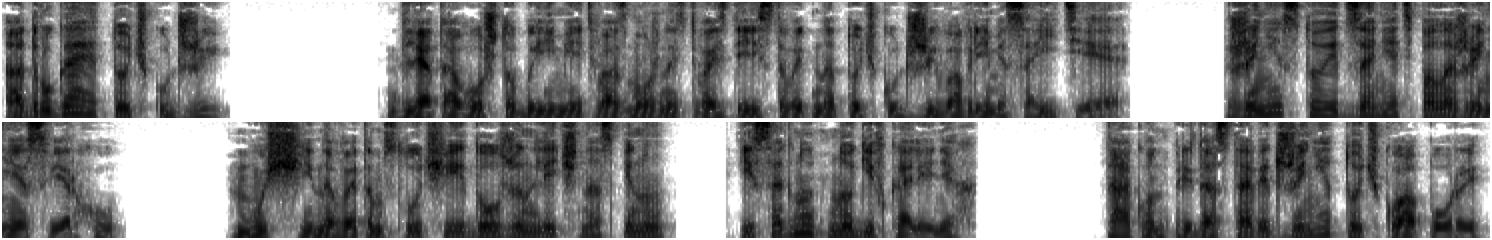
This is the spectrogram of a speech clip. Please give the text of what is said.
а другая – точку G. Для того, чтобы иметь возможность воздействовать на точку G во время соития, жене стоит занять положение сверху. Мужчина в этом случае должен лечь на спину и согнуть ноги в коленях. Так он предоставит жене точку опоры.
